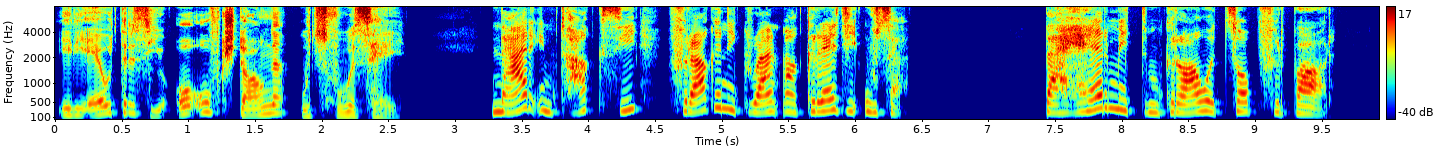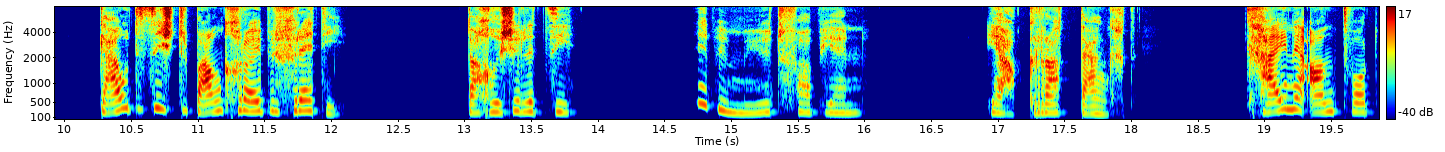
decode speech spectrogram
ihre Eltern sind auch aufgestanden und zu Fuß heim. Dann im Taxi frage ich Grandma Grady raus. Der Herr mit dem grauen Zopf für Bar. Gell, das ist der Bankräuber Freddy. Da kuschelt sie. Ich bin müde, Fabienne. Ich habe gerade gedacht, keine Antwort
